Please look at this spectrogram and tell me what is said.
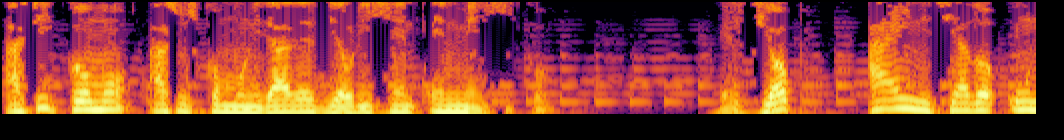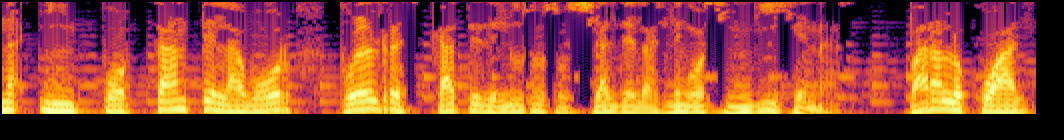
así como a sus comunidades de origen en México. El FIOP ha iniciado una importante labor por el rescate del uso social de las lenguas indígenas, para lo cual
